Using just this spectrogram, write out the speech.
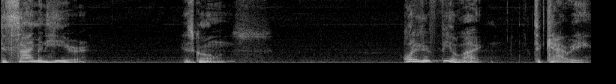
Did Simon hear his groans? What did it feel like to carry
